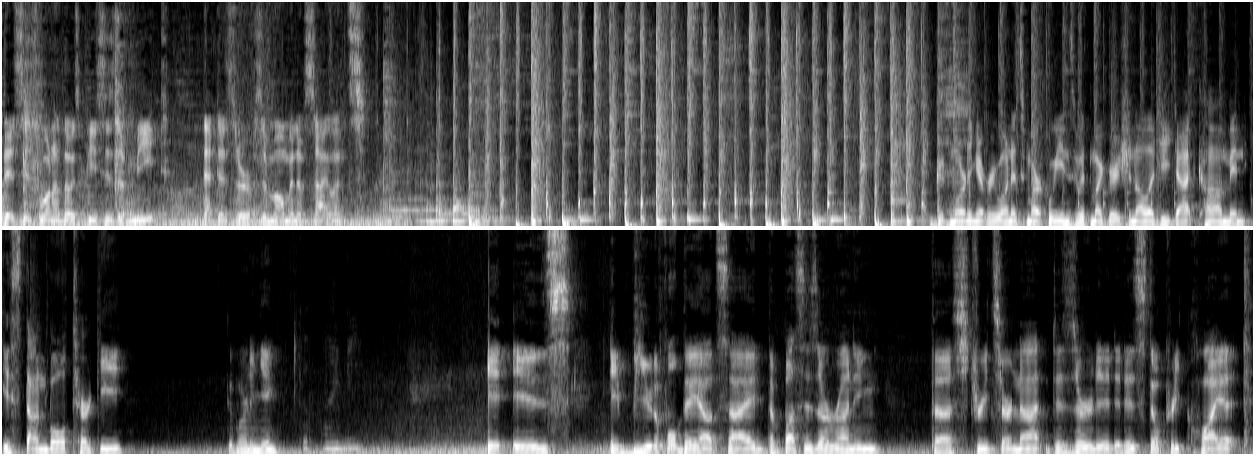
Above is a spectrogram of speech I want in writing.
This is one of those pieces of meat that deserves a moment of silence. Good morning, everyone. It's Mark Wiens with migrationology.com in Istanbul, Turkey. Good morning, Ying. Good morning. It is a beautiful day outside. The buses are running. The streets are not deserted. It is still pretty quiet,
